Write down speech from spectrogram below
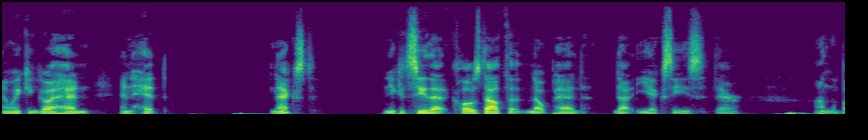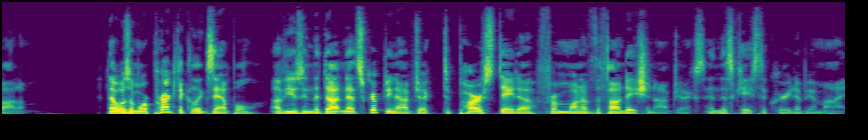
and we can go ahead and hit next. And you can see that closed out the notepad.exes there on the bottom. That was a more practical example of using the .NET scripting object to parse data from one of the foundation objects, in this case the query WMI.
